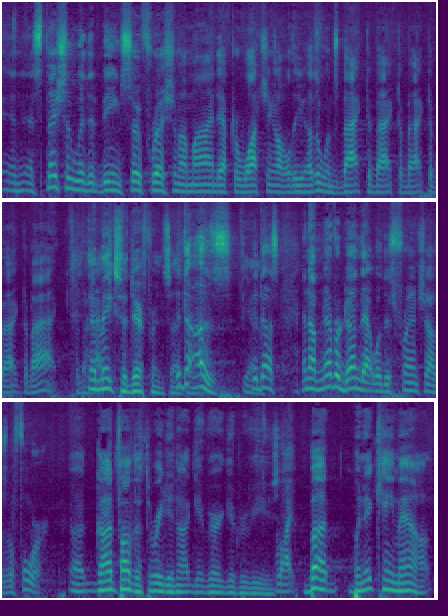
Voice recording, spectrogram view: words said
and especially with it being so fresh in my mind after watching all the other ones back to back to back to back to back. To That makes a difference. I it think. does. Yeah. It does. And I've never done that with this franchise before. Uh, Godfather 3 did not get very good reviews. Right. But when it came out,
